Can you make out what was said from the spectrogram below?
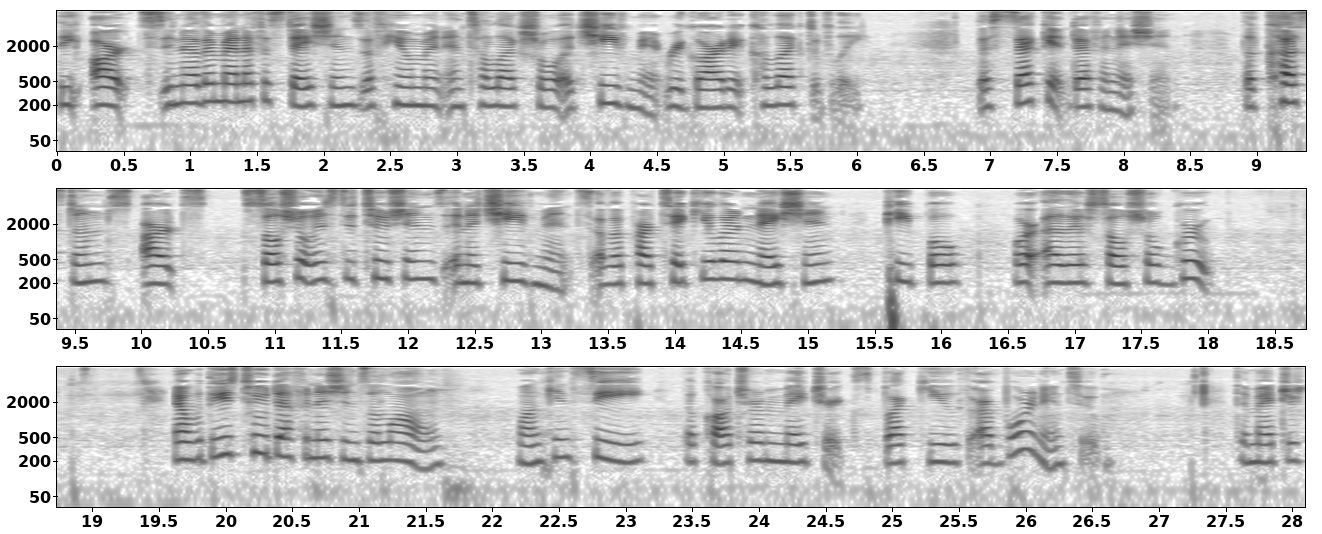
the arts, and other manifestations of human intellectual achievement regarded collectively. The second definition the customs, arts, social institutions, and achievements of a particular nation, people, or other social group. Now, with these two definitions alone, one can see the cultural matrix black youth are born into. The matrix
